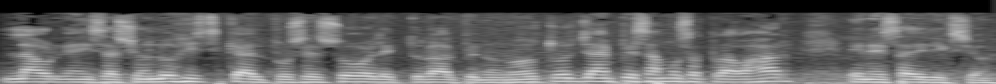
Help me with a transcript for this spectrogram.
la organización logística del proceso electoral, pero nosotros ya empezamos a trabajar en esa dirección.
